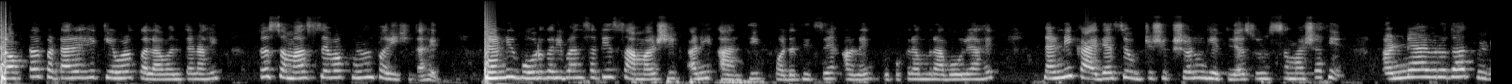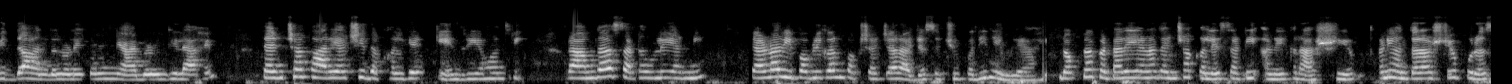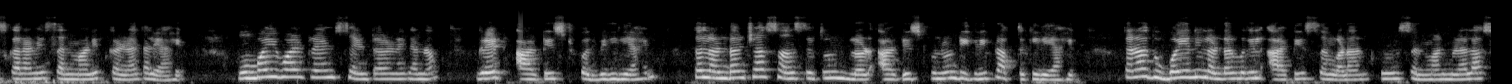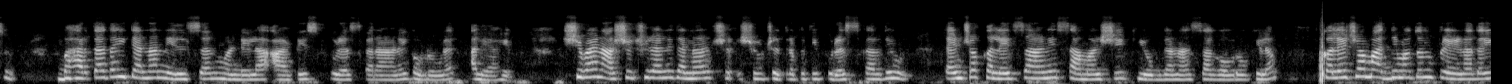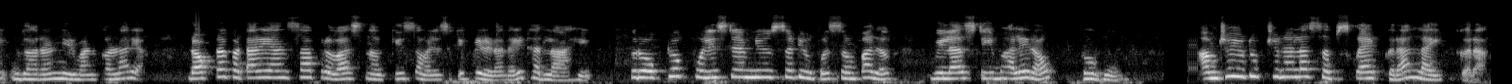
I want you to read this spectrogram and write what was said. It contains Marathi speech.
डॉक्टर कटारे हे केवळ कलावंत नाहीत तर समाजसेवक म्हणून परिचित आहेत. त्यांनी गोरगरिबांसाठी सामाजिक आणि आर्थिक मदतीचे अनेक उपक्रम राबवले आहेत. त्यांनी कायद्याचे उच्च शिक्षण घेतले असून समाजातील अन्यायाविरोधात विविध आंदोलने करून न्याय मिळवून दिला आहे. त्यांच्या कार्याची दखल घेत केंद्रीय मंत्री रामदास आठवले यांनी त्यांना रिपब्लिकन पक्षाच्या राज्य सचिवपदी नेमले आहे. डॉक्टर कटारे यांना त्यांच्या कलेसाठी अनेक राष्ट्रीय आणि आंतरराष्ट्रीय पुरस्काराने सन्मानित करण्यात आले आहे. मुंबई वर्ल्ड ट्रेड सेंटरने त्यांना ग्रेट आर्टिस्ट पदवी दिली आहे. तर लंडनच्या संस्थेतून ब्लड आर्टिस्ट म्हणून डिग्री प्राप्त केली आहे. त्यांना दुबई आणि लंडनमधील आर्टिस्ट संगणकाकडून सन्मान मिळाला असून भारतातही त्यांना नेल्सन मंडेला आर्टिस्ट पुरस्काराने गौरवण्यात आले आहे. शिवाय नाशिक जिल्ह्याने त्यांना श- शिवछत्रपती पुरस्कार देऊन त्यांच्या कलेचा आणि सामाजिक योगदानाचा गौरव केला. कलेच्या माध्यमातून प्रेरणादायी उदाहरण निर्माण करणाऱ्या डॉक्टर कटारे यांचा प्रवास नक्कीच समाजासाठी प्रेरणादायी ठरला आहे. रोकटोक पोलीस टाइम न्यूजसाठी उपसंपादक विलास टी भालेराव भगू आमच्या युट्यूब चॅनलला सबस्क्राईब करा लाईक करा.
